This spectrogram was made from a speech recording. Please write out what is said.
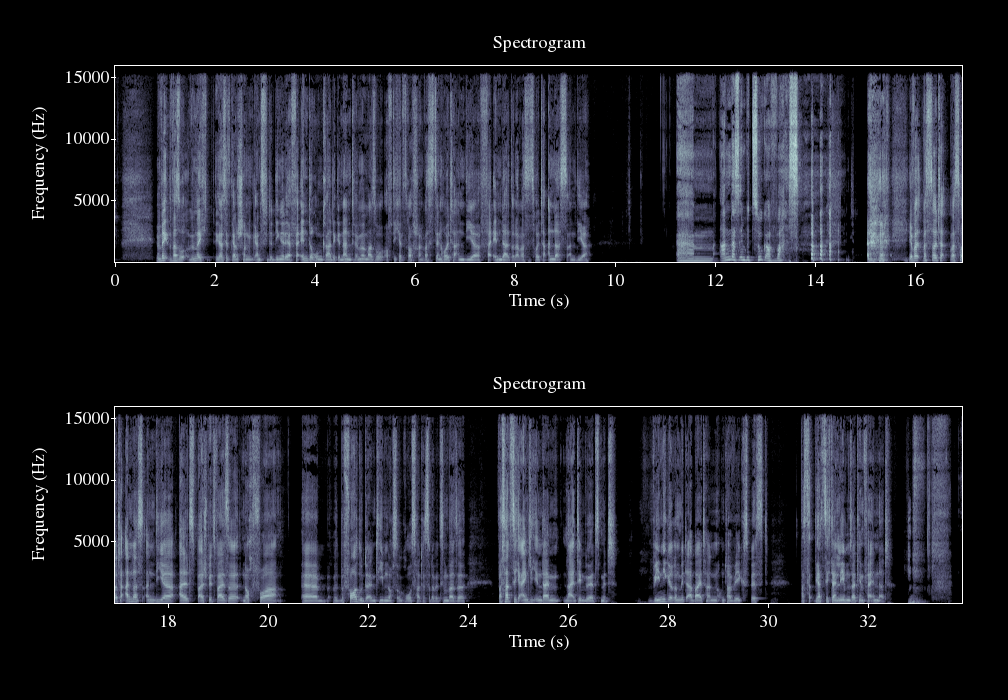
Wenn wir, mal so, wenn wir, du hast jetzt ganz schon ganz viele Dinge der Veränderung gerade genannt. Wenn wir mal so auf dich jetzt draufschauen, was ist denn heute an dir verändert oder was ist heute anders an dir? Ähm, anders in Bezug auf was? ja, was, was, heute, was heute anders an dir als beispielsweise noch vor, äh, bevor du dein Team noch so groß hattest oder beziehungsweise was hat sich eigentlich in deinem, seitdem du jetzt mit wenigeren Mitarbeitern unterwegs bist, was, wie hat sich dein Leben seitdem verändert?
